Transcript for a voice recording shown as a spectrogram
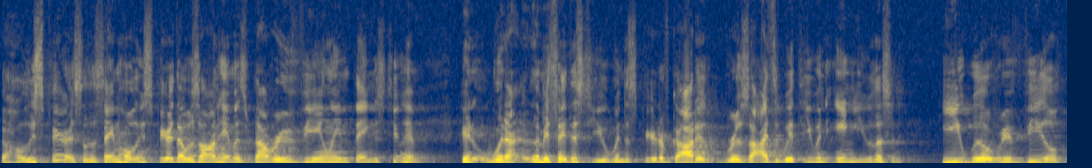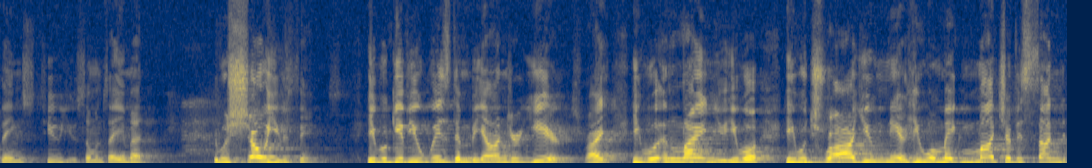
The Holy Spirit. So the same Holy Spirit that was on him is now revealing things to him. When I, let me say this to you when the Spirit of God is, resides with you and in you, listen, he will reveal things to you. Someone say amen. He will show you things. He will give you wisdom beyond your years, right? He will enlighten you. He will, he will draw you near. He will make much of his son,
